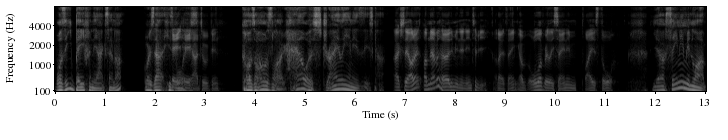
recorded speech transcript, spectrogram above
was he beefing the accent up or is that his He, voice he had to have been. because i was like how australian is this cunt Actually, I don't. I've never heard him in an interview. I don't think. I've, all I've really seen him play is Thor. Yeah, I've seen him in like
